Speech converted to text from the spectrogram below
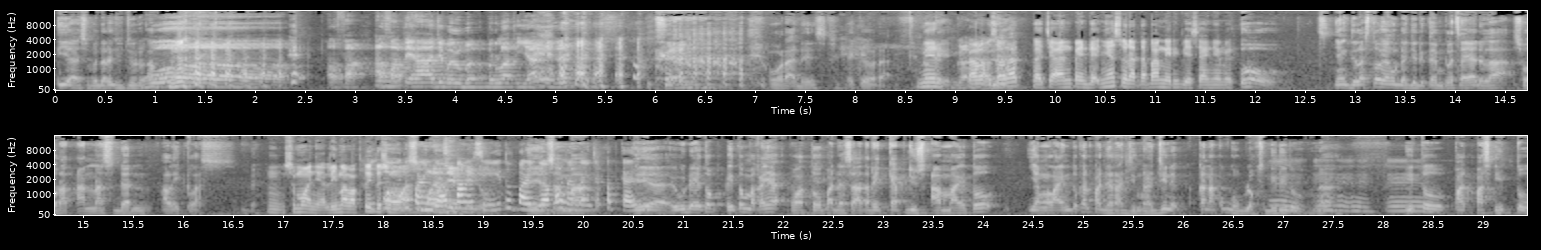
Iya sebenarnya jujur aku- Wow. Alfa Al-Fatihah aja baru baru latihan ya kan. ora des, Oke ora. Mir. Nggak, kalau sholat bacaan pendeknya surat apa Mir biasanya, Mir? Oh, yang jelas tuh yang udah jadi template saya adalah surat Anas dan Al-Ikhlas. Udah. Hmm, semuanya, lima waktu itu itu semua. itu paling gampang itu. sih itu paling Iya, gampang dan paling cepet kan sih Iya, udah itu itu makanya waktu pada saat recap jus ama itu yang lain tuh kan pada rajin-rajin ya. kan aku goblok sendiri Hmm, tuh. Nah, itu pas, pas itu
